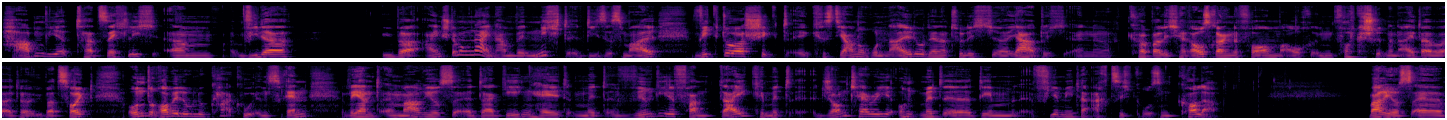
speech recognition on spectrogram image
haben wir tatsächlich ähm, wieder Übereinstimmung? Nein, haben wir nicht dieses Mal. Victor schickt äh, Cristiano Ronaldo, der natürlich äh, ja durch eine körperlich herausragende Form auch im fortgeschrittenen Alter, Alter überzeugt, und Romelu Lukaku ins Rennen, während äh, Marius äh, dagegen hält mit Virgil van Dijk, mit John Terry und mit äh, dem 4,80 Meter großen Collar. Marius, äh,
